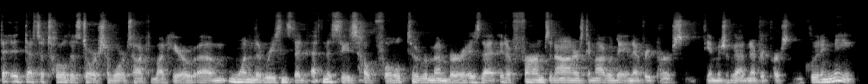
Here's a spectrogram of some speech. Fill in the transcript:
th- that's a total distortion of what we're talking about here. Um, one of the reasons that ethnicity is helpful to remember is that it affirms and honors the imago Dei in every person, the image of God in every person, including me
